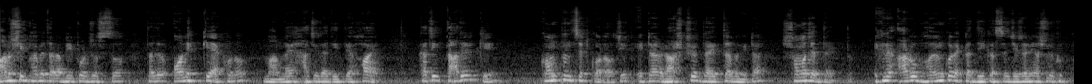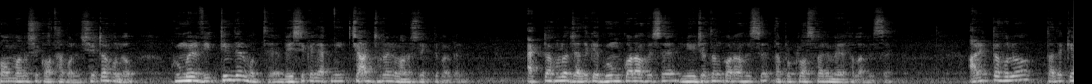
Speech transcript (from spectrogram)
মানসিকভাবে তারা বিপর্যস্ত, তাদের অনেককে এখনও মামলায় হাজিরা দিতে হয়। কাজেই তাদেরকে কম্পেনসেট করা উচিত, এটা রাষ্ট্রের দায়িত্ব এবং এটা সমাজের দায়িত্ব। এখানে আরও ভয়ঙ্কর একটা দিক আছে, যেটা নিয়ে আসলে খুব কম মানুষই কথা বলেন। সেটা হলো, ঘুমের ভিকটিমদের মধ্যে বেসিক্যালি আপনি চার ধরনের মানুষ দেখতে পাবেন একটা হলো যাদেরকে গুম করা হয়েছে, নির্যাতন করা হয়েছে, তারপর ক্রস ফায়ারে মেরে ফেলা হয়েছে। আরেকটা হলো তাদেরকে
